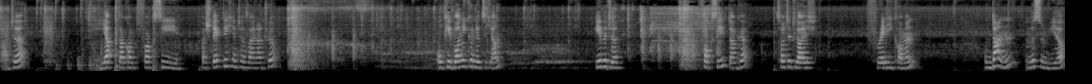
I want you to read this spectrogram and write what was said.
Warte. Ja, da kommt Foxy. Versteck dich hinter seiner Tür. Okay, Bonnie kündet sich an. Geh bitte. Foxy, danke. Sollte gleich Freddy kommen. Und dann müssen wir.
